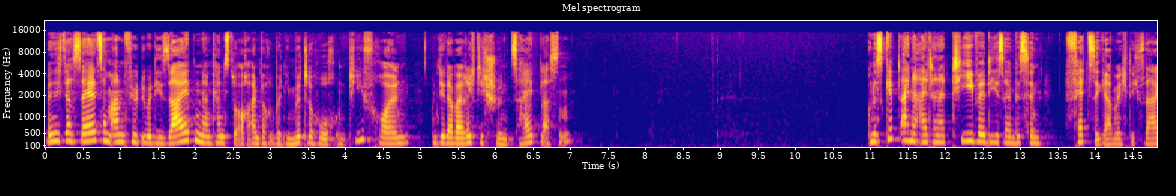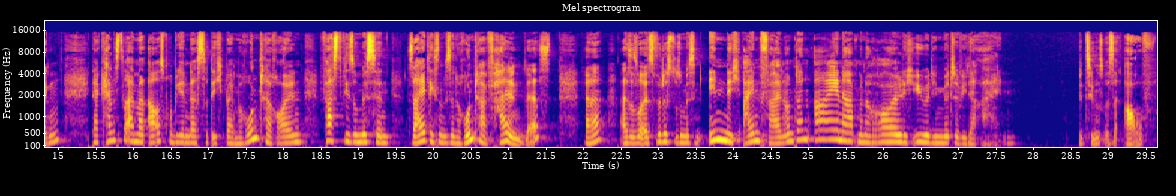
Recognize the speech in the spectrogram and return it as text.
Wenn sich das seltsam anfühlt über die Seiten, dann kannst du auch einfach über die Mitte hoch und tief rollen und dir dabei richtig schön Zeit lassen. Und es gibt eine Alternative, die ist ein bisschen fetziger, möchte ich sagen. Da kannst du einmal ausprobieren, dass du dich beim Runterrollen fast wie so ein bisschen seitlich so ein bisschen runterfallen lässt. Ja, also so als würdest du so ein bisschen in dich einfallen und dann einatmen, roll dich über die Mitte wieder ein. Beziehungsweise auf.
